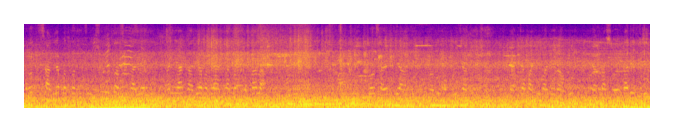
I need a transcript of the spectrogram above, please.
खरंच चांगल्या पद्धतीचं उत्स्फूर्त असं कार्य आहे आणि या कार्यामध्ये आम्ही आता स्वतःला उज्ज्वल साहेब जे आहेत नवी मुंबईचे अध्यक्ष त्यांच्या पाठीमागे राहून त्यांना सहकार्य करून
